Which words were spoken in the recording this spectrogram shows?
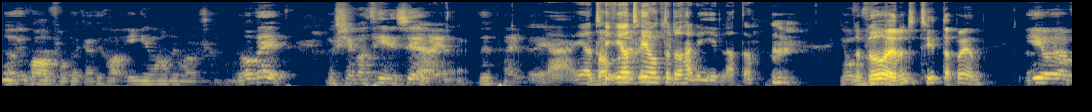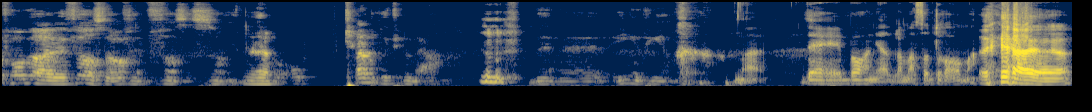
Jag vill bara påpeka att jag har ingen aning vad Jag vet, jag känner till serien. Det är Ja, jag, jag tror inte du hade gillat det. Jag Nu börjar du inte titta på en. Jo, jag påbörjade första avsnittet för första säsongen. Ja. Och kanske till och med andra. Men eh, ingenting annat. Nej, det är bara en jävla massa drama. ja, ja, ja.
